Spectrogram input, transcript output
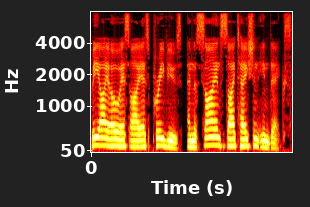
BIOSIS Previews, and the Science Citation Index.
